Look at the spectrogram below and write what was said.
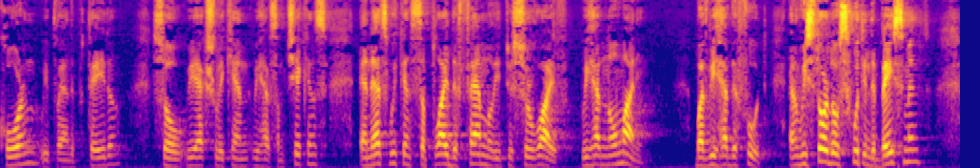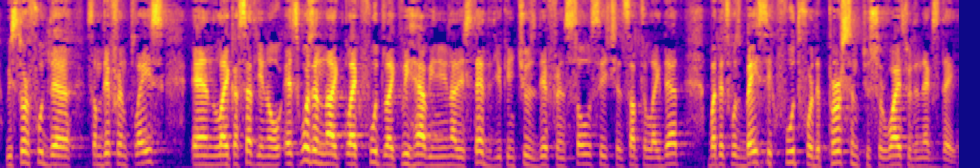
corn, we plant the potato. so we actually can, we have some chickens, and as we can supply the family to survive. We have no money, but we have the food. And we store those food in the basement. We store food there, some different place. And like I said, you know, it wasn't like, like food like we have in the United States that you can choose different sausage and something like that. But it was basic food for the person to survive to the next day.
